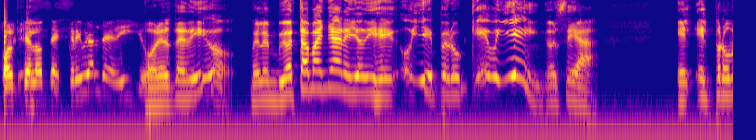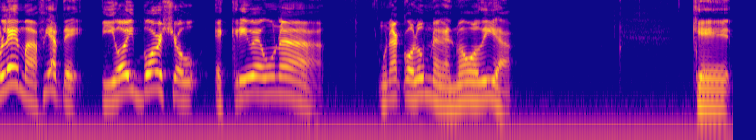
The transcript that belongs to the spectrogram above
porque los describe al dedillo. Por eso te digo, me lo envió esta mañana y yo dije, oye, pero qué bien. O sea, el, el problema, fíjate, y hoy Borshow escribe una, una columna en el Nuevo Día que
